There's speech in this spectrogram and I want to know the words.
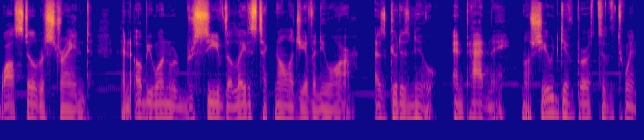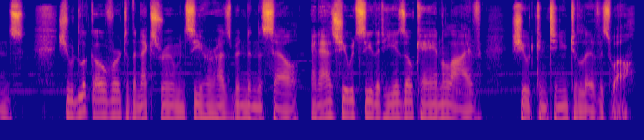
while still restrained, and Obi-Wan would receive the latest technology of a new arm, as good as new. And Padme, well, she would give birth to the twins. She would look over to the next room and see her husband in the cell, and as she would see that he is okay and alive, she would continue to live as well.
